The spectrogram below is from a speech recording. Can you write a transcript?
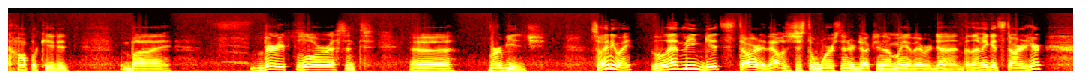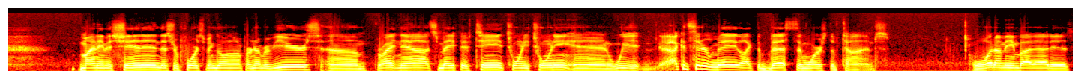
complicated by very fluorescent uh, verbiage. So anyway, let me get started. That was just the worst introduction I may have ever done. But let me get started here. My name is Shannon. This report's been going on for a number of years. Um, right now it's May 15, 2020, and we I consider May like the best and worst of times. What I mean by that is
